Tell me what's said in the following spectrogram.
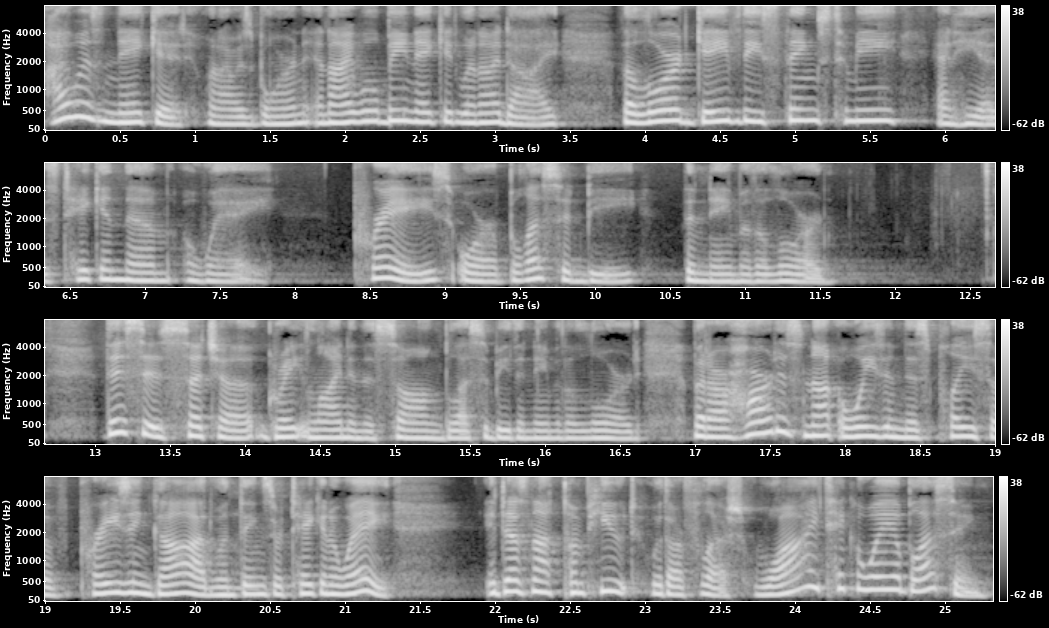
I was naked when I was born, and I will be naked when I die. The Lord gave these things to me, and he has taken them away. Praise or blessed be the name of the Lord. This is such a great line in the song, Blessed be the name of the Lord. But our heart is not always in this place of praising God when things are taken away. It does not compute with our flesh. Why take away a blessing?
